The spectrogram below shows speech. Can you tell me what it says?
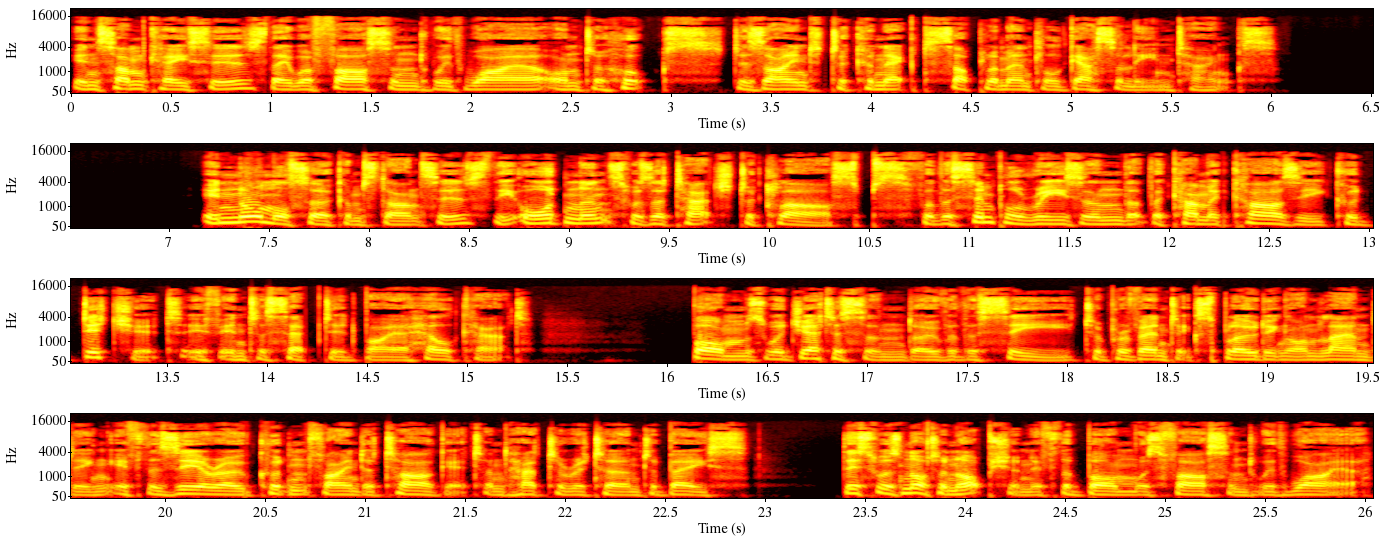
In some cases, they were fastened with wire onto hooks designed to connect supplemental gasoline tanks. In normal circumstances, the ordnance was attached to clasps for the simple reason that the kamikaze could ditch it if intercepted by a Hellcat. Bombs were jettisoned over the sea to prevent exploding on landing if the Zero couldn't find a target and had to return to base. This was not an option if the bomb was fastened with wire.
